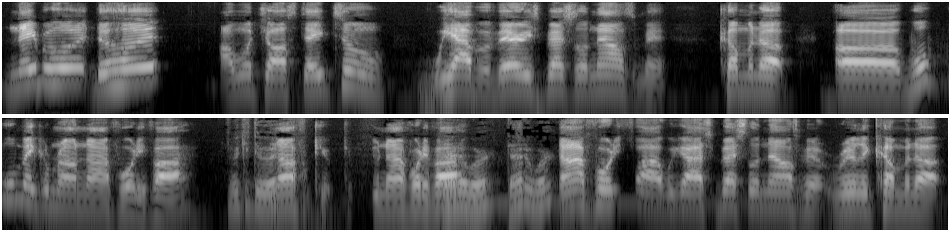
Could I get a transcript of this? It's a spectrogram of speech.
neighborhood, the hood. I want y'all stay tuned. We have a very special announcement coming up Uh, we'll we'll make it around nine forty five. We could do it. Nine, do nine forty five. That'll work. That'll work. Nine forty five. We got a special announcement really coming up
